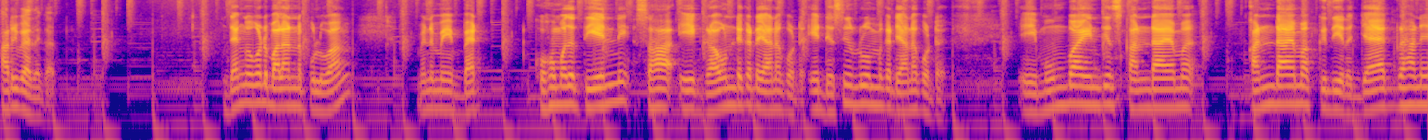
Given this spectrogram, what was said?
හරි වැදගත්. දැංගකොට බලන්න පුළුවන් මෙන මේ බැට් කොහොමද තියෙන්නේ? සහ ඒ ග්‍රවන්් එකට යනකොට ඒ ඩෙසින් රූම් එකට යනකොට ඒ මුම්බා ඉන්දියන්ස් කණ්ඩායම කණ්ඩායමක් විදියට ජයග්‍රහණය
